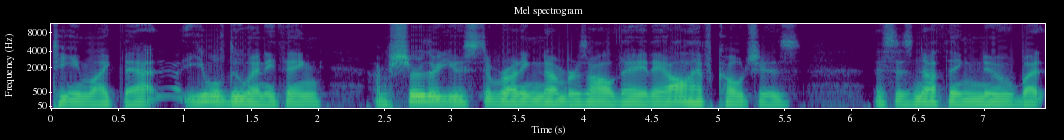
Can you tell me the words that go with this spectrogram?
team like that, you will do anything. I'm sure they're used to running numbers all day. They all have coaches this is nothing new, but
